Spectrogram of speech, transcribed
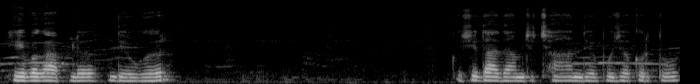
हे बघा आपलं देवघर. कशी दादा आमची छान देवपूजा करतो.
